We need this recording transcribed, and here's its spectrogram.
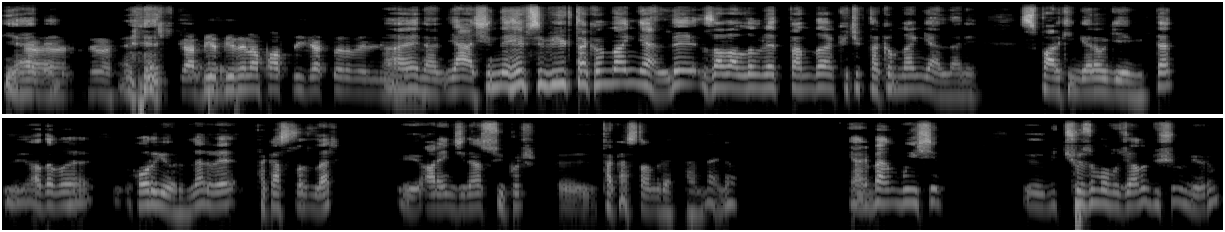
yani. Ha, değil mi? ya bir birine patlayacakları belli. Aynen. Ya. ya şimdi hepsi büyük takımdan geldi. Zavallı Red Panda küçük takımdan geldi. Hani Sparking Arrow Gaming'den adamı hor gördüler ve takasladılar. E, RNG'den Super e, takaslandı Red Panda'yla. Yani ben bu işin e, bir çözüm olacağını düşünmüyorum.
